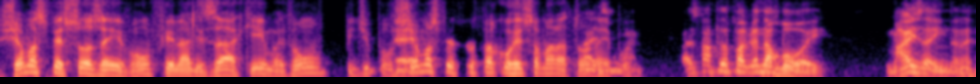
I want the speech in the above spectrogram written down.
chama as pessoas aí, vamos finalizar aqui, mas vamos pedir para é. chama as pessoas para correr sua maratona faz aí, uma, Faz uma propaganda Bom, boa aí. Mais ainda, né?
